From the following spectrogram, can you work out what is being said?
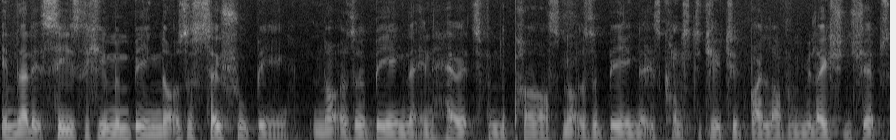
in that it sees the human being not as a social being, not as a being that inherits from the past, not as a being that is constituted by love and relationships,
